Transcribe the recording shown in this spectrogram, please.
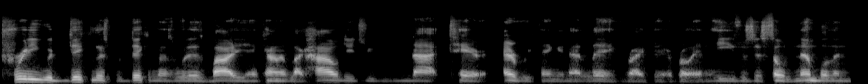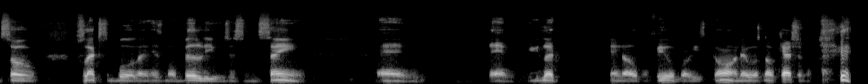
pretty ridiculous predicaments with his body, and kind of like, how did you not tear everything in that leg right there, bro? And he was just so nimble and so flexible, and his mobility was just insane. And and you let in the open field, bro. He's gone. There was no catching him.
